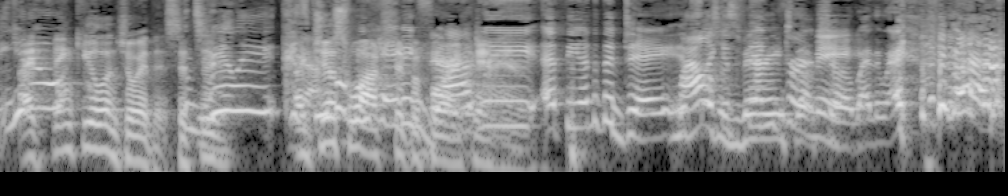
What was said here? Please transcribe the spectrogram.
Yeah. You I think you'll enjoy this. It's a- really? 'Cause I people just watched it behaving before I badly, came here. At the end of the day, it's Miles like is a very thing into for that me. show, by the way.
